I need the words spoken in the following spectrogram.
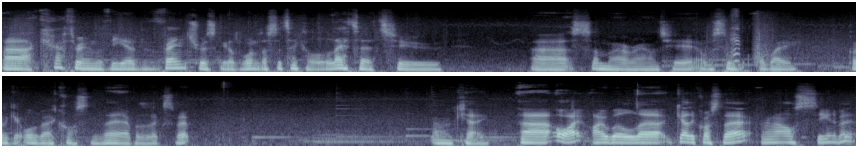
uh, Katheryne with the Adventurers Guild, wanted us to take a letter to uh, somewhere around here. I was still away. Got to get all the way across there by the looks of it. Okay. Uh, Alright, I will uh, get across there and I'll see you in a bit.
